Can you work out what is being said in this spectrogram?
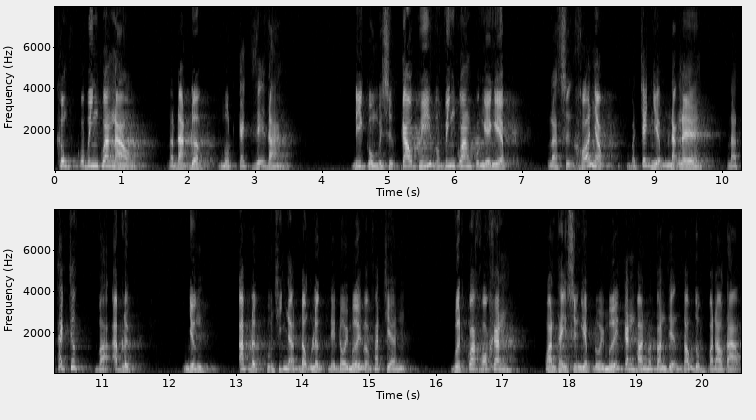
không có vinh quang nào là đạt được một cách dễ dàng. Đi cùng với sự cao quý và vinh quang của nghề nghiệp là sự khó nhọc và trách nhiệm nặng nề, là thách thức và áp lực. Nhưng áp lực cũng chính là động lực để đổi mới và phát triển, vượt qua khó khăn hoàn thành sự nghiệp đổi mới căn bản và toàn diện giáo dục và đào tạo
